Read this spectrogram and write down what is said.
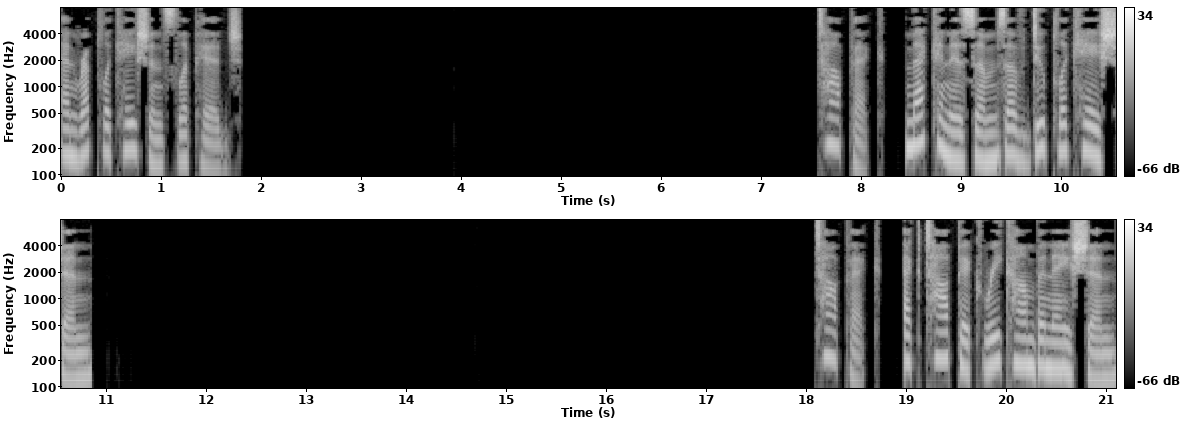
and replication slippage. Topic: Mechanisms of duplication. Topic: Ectopic recombination.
